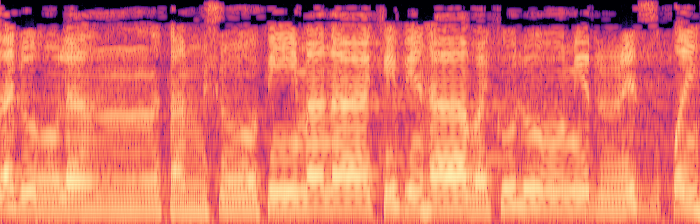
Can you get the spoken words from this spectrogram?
ذلولا فامشوا في مناكبها وكلوا من رزقه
